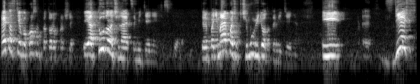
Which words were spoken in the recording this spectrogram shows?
Это с тем вопросом, который прошли. И оттуда начинается видение Хискеля. Теперь понимаем, к чему ведет это видение. И э, здесь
